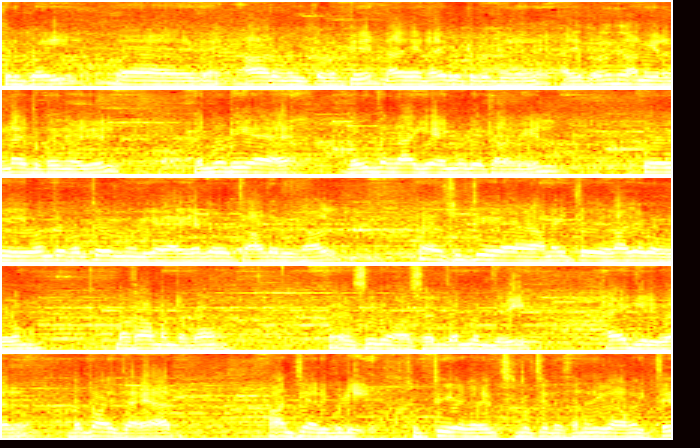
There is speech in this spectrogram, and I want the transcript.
திருக்கோயில் ஆரம்பிக்கப்பட்டு நடை- நடைபெற்று கொண்டிருக்கிறது அதைத் தொடர்ந்து நான் இரண்டாயிரத்தி பதினேழில் என்னுடைய ரவீந்திரனாகிய என்னுடைய தலைமையில் இதை வந்து பக்தர்களுடைய ஏகோபித்த ஆதரவினால் சுற்றி அனைத்து ராஜகோபுரம் மகாமண்டபம் சீனிவாசன் தன்வந்திரி ஹயகிரிவர் பத்மாவதி தாயார் ஆஞ்சியார் இப்படி சுற்றி சின்ன சின்ன சன்னதிகள் அமைத்து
